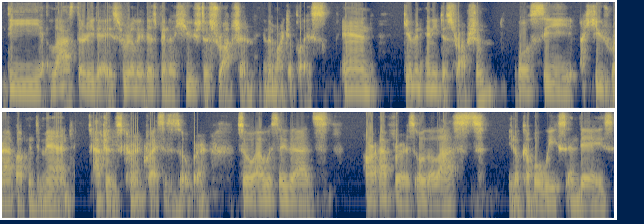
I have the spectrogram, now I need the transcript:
the last 30 days, really, there's been a huge disruption in the marketplace. And given any disruption, we'll see a huge ramp up in demand after this current crisis is over. So I would say that our efforts over the last you know couple weeks and days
